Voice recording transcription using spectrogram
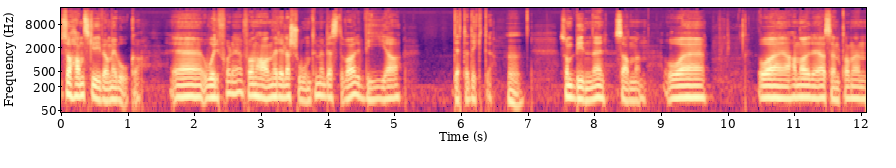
Så han skriver om i boka. Eh, hvorfor det? For han har en relasjon til min bestefar via dette diktet, Mm. som binder sammen. Og, eh, og eh, han har, jeg har sendt han en,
